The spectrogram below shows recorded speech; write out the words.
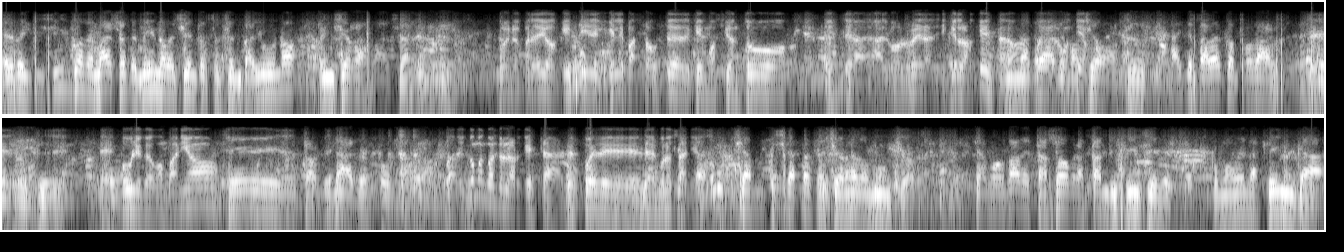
el 25 de mayo de 1961 en Sierras Vallas. Bueno, pero digo, ¿qué, qué, qué le pasó a usted? ¿Qué emoción tuvo este, al volver a dirigir la orquesta, no? Una gran emoción, sí. Hay que saber controlarse. Sí, sí. El público acompañó. Sí, extraordinario el público. Bueno, ¿y cómo encontró la orquesta después de, de algunos años? Se ha, se ha perfeccionado mucho. Que abordar estas obras tan difíciles como es la quinta,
